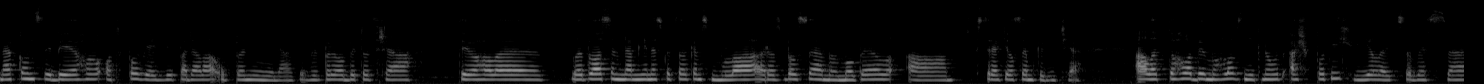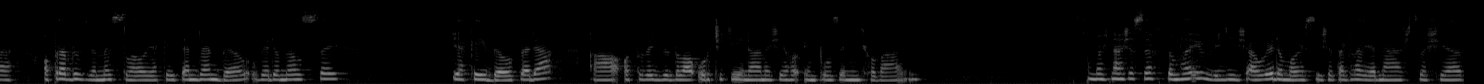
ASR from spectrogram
na konci by jeho odpověď vypadala úplně jinak. Vypadalo by to třeba, ty ale lepila jsem na mě dneska celkem smula, rozbil jsem mobil a ztratil jsem klíče. Ale tohle by mohlo vzniknout až po té chvíli, co by se opravdu zamyslel, jaký ten den byl, uvědomil si, jaký byl teda a odpověď by byla určitě jiná než jeho impulzivní chování. Možná, že se v tomhle i vidíš a uvědomuješ si, že takhle jednáš, což je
